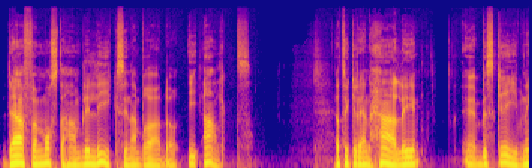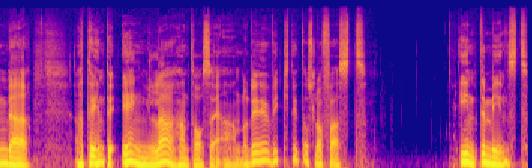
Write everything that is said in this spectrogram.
Därför måste han bli lik sina bröder i allt. Jag tycker det är en härlig eh, beskrivning där, att det är inte änglar han tar sig an. Och Det är viktigt att slå fast. Inte minst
